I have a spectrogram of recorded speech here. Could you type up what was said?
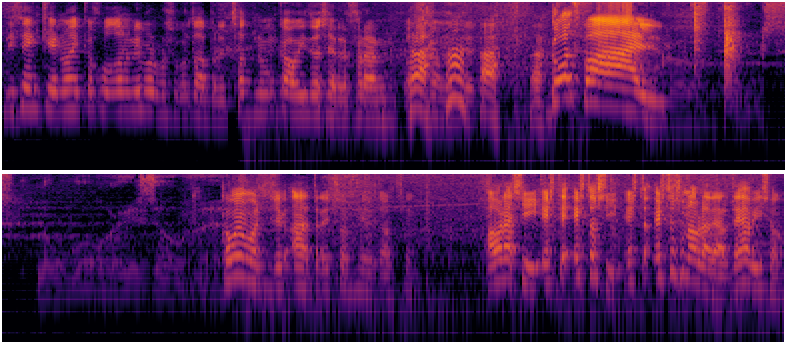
Dicen que no hay que jugar un libro por su portada, pero el chat nunca ha oído ese refrán, básicamente. ¡Godfall! ¿Cómo hemos dicho? Ah, Tribes of Midgard, sí. Ahora sí, este, esto sí, esto, esto es una obra de arte, eh, aviso.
